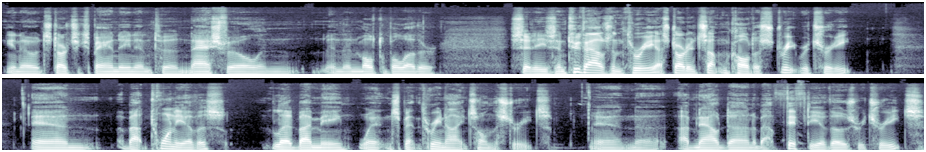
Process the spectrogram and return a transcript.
you know it starts expanding into Nashville, and and then multiple other cities. In 2003, I started something called a street retreat, and about 20 of us, led by me, went and spent three nights on the streets. And uh, I've now done about 50 of those retreats,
